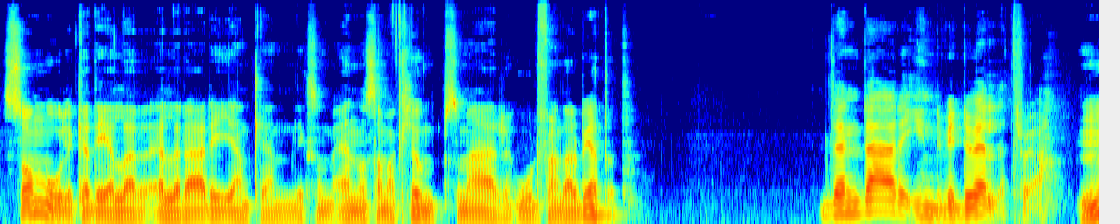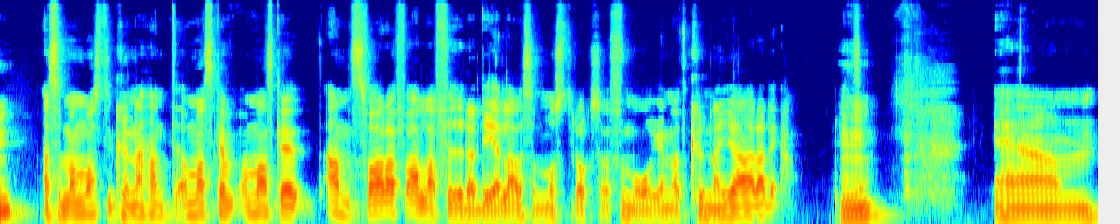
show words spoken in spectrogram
som olika delar eller är det egentligen liksom en och samma klump som är ordförandearbetet? den där är individuell tror jag. Mm. Alltså man måste kunna hantera, om man, ska, om man ska ansvara för alla fyra delar så måste du också ha förmågan att kunna göra det. Mm. Ehm,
